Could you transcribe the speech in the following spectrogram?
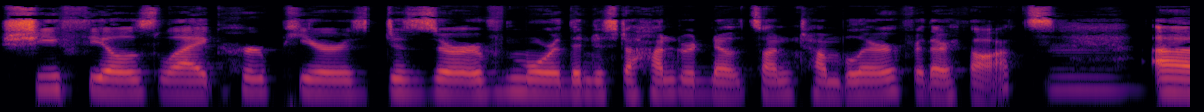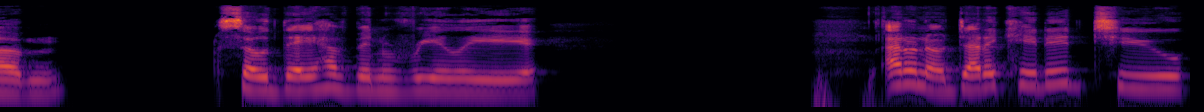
she feels like her peers deserve more than just a hundred notes on Tumblr for their thoughts. Mm. Um, so they have been really, I don't know, dedicated to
